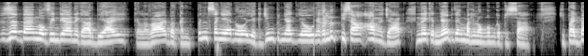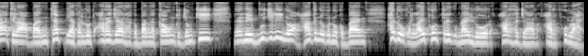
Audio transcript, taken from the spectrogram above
Reserve Bank of India nek RBI kalarai bahkan pensangya no ya jing penyat yo ya kalut pisa arhajar nre kan nyai peteng ban longgom ke pisa. Kipai ba kila ban tap ya kalut arhajar ha bank account ke jongki lene bujli no ha ke no ke bank hado ka life ho trek unai lor arhajar arpulai.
